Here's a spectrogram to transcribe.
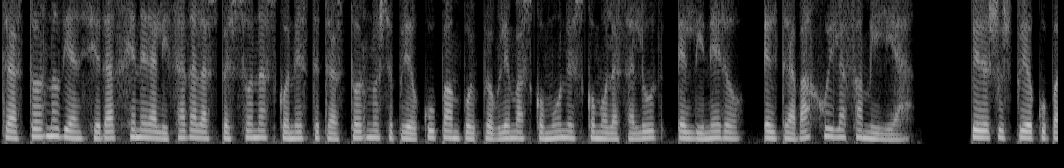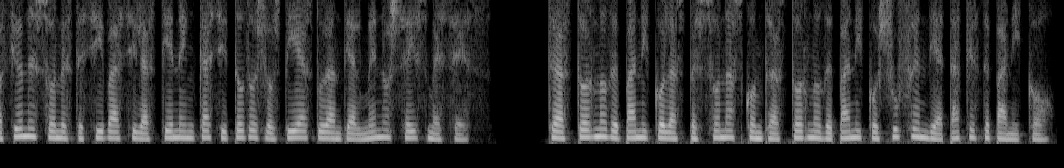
Trastorno de ansiedad generalizada. Las personas con este trastorno se preocupan por problemas comunes como la salud, el dinero, el trabajo y la familia. Pero sus preocupaciones son excesivas y las tienen casi todos los días durante al menos seis meses. Trastorno de pánico. Las personas con trastorno de pánico sufren de ataques de pánico.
